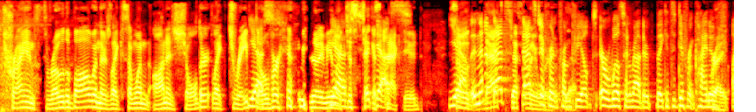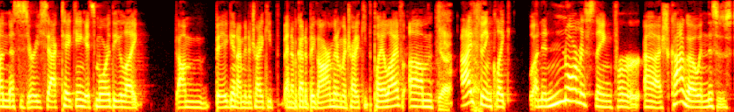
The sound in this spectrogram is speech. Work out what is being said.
try and throw the ball when there's like someone on his shoulder, like draped yes. over him. you know what I mean? Yes. Like just take a yes. snack, dude. Yeah, so and that, that's that's, that's different from yeah. Fields or Wilson rather. Like it's a different kind of right. unnecessary sack taking. It's more the like I'm big and I'm going to try to keep, and I've got a big arm and I'm going to try to keep the play alive. Um, yeah, I yeah. think like an enormous thing for uh, Chicago, and this is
